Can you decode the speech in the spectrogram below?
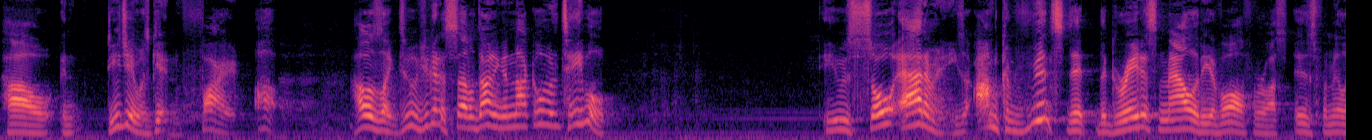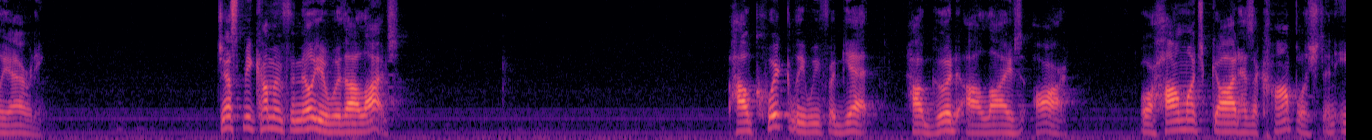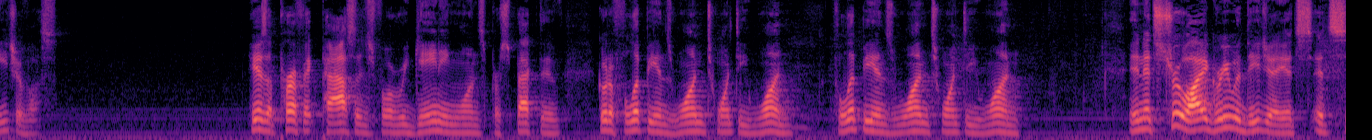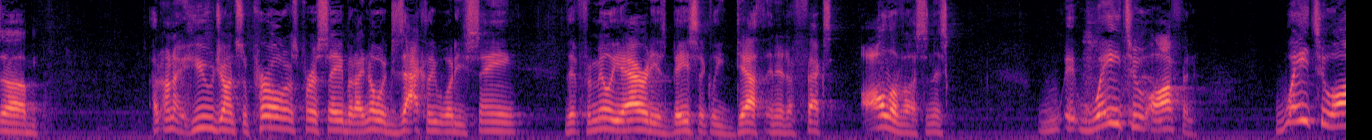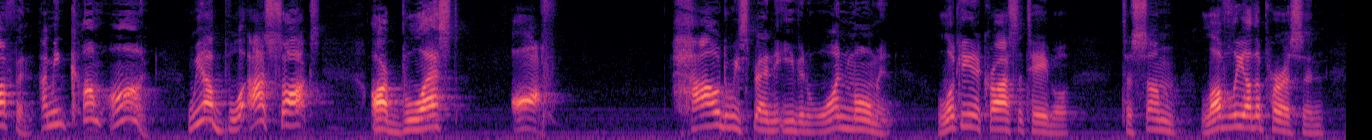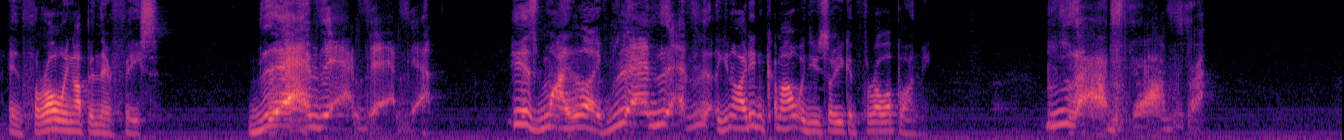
how, and DJ was getting fired up. I was like, dude, you got to settle down. You're going to knock over the table. He was so adamant. He's like, I'm convinced that the greatest malady of all for us is familiarity. Just becoming familiar with our lives. How quickly we forget how good our lives are or how much God has accomplished in each of us. Here's a perfect passage for regaining one's perspective. Go to Philippians 1:21. Philippians 1:21. And it's true. I agree with DJ. It's it's. Um, I'm not huge on superlatives per se, but I know exactly what he's saying. That familiarity is basically death, and it affects all of us. And this it, way too often Way too often. I mean, come on. We are our socks are blessed off. How do we spend even one moment looking across the table to some lovely other person and throwing up in their face? Blah, blah, blah, Here's my life. You know, I didn't come out with you so you could throw up on me.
